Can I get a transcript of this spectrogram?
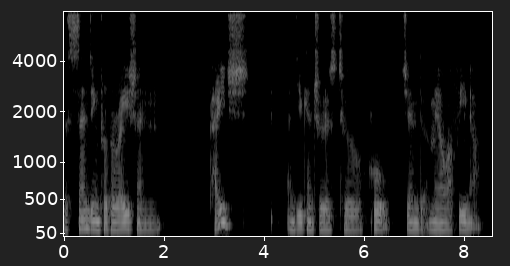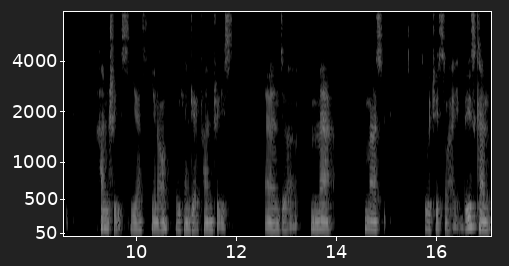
the sending preparation page and you can choose to who, gender, male or female, countries, yes, you know, we can get countries and uh, map, mass, which is like, this can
